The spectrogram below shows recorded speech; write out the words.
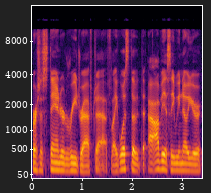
versus standard redraft draft? Like, what's the, the obviously we know you're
